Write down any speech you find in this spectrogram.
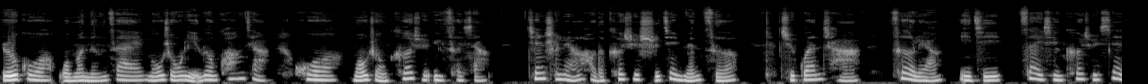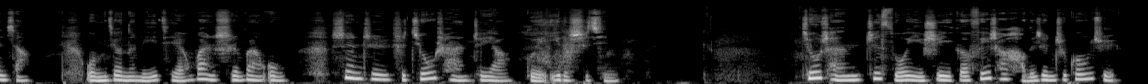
如果我们能在某种理论框架或某种科学预测下，坚持良好的科学实践原则，去观察、测量以及再现科学现象，我们就能理解万事万物，甚至是纠缠这样诡异的事情。纠缠之所以是一个非常好的认知工具，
